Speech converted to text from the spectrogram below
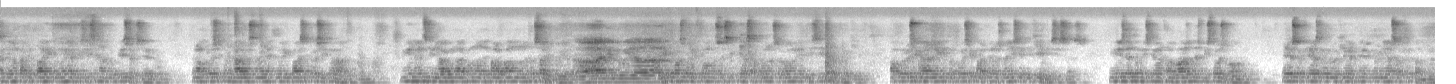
αγγελών κατεπάγει το μέγα χρυσή στην ανθρωπή σου εξέργο. Τον απρόσιτον γάρος τον εχθόρη πάση προσιτών άνθρωπον. Μην έτσι διάγοντα ακόμα δε παραπάνω νότος αλληλούια. Αλληλούια. Ρίχτε μας πολυφθόμος ως οικίας αφώνος ορόμεν επισή θεοτόχη. Απορούσε γαραλέγει το πώς η παρθένος μένει σχετική νήση σας. Εμείς δε των μυστήρων θαυμάζοντες πιστός γόμεν. Έρε σοφία στο ευλογείο εκπέρι χρονιάς αυτού τα μνήμα.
